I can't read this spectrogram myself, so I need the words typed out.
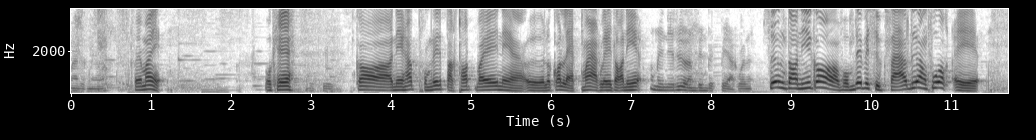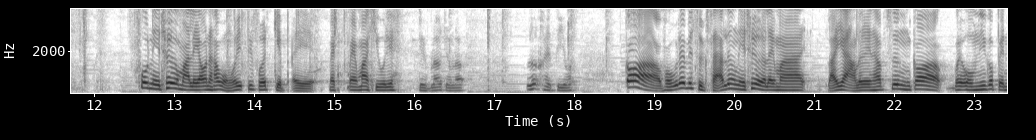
มาจากไหนวะไฟไหม้ โอเค โอเคก็เนี่ยครับ ผมได้ปักท็อตไว้เนี่ย เออ แล้วก็แหลกมากเลยตอนนี้ ทำไมเนเธอร์มันเป็นแปลกๆวะเนี่ยซึ่งตอนนี้ก็ผมได้ไปศึกษาเรื่องพวกเออพวกเนเธอร์มาแล้วนะครับผมเฮ้ยพี่เฟิร์สเก็บไอ้แม็กแม็กมาคิวดิเจ็บแล้วเจ็บแล้ว เออใครตีวะก็ผมได้ไปศึกษาเรื่องเนเธอร์อะไรมาหลายอย่างเลยนะครับ ซึ่งก็ไบโอมนี้ก็เป็น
